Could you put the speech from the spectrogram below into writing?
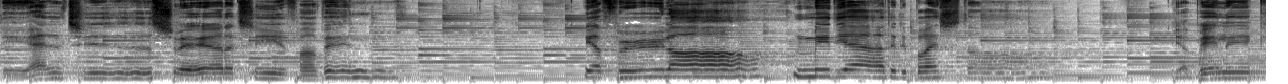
Det er altid svært at sige farvel. Jeg føler, mit hjerte det brister. Jeg vil ikke,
